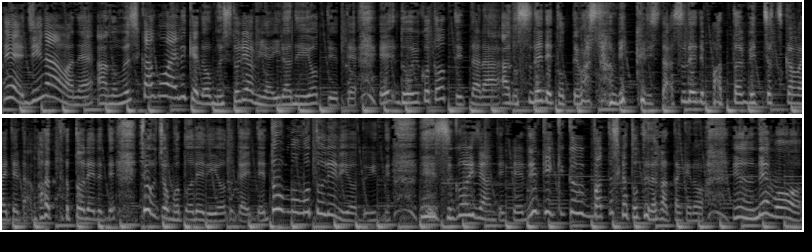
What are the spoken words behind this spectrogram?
で、次男はね、あの、虫かごはいるけど、虫取り網はいらねえよって言って、え、どういうことって言ったら、あの、素手で取ってました。びっくりした。素手でバッタめっちゃ捕まえてた。バッタ取れるって、蝶々も取れるよとか言って、トンボも取れるよとか言って、えーすごいじゃんって言って、で、結局バッタしか取ってなかったけど、うん、でも、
